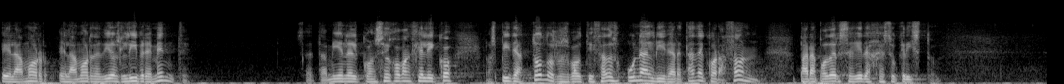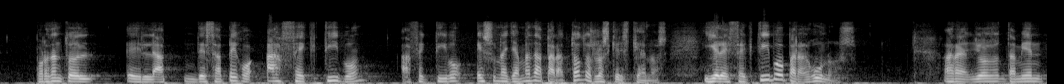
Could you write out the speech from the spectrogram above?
el amor, el amor de Dios libremente. también el Consejo Evangélico nos pide a todos los bautizados una libertad de corazón para poder seguir a Jesucristo. Por lo tanto, el, el desapego afectivo, afectivo es una llamada para todos los cristianos y el efectivo para algunos. Ahora, yo también,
